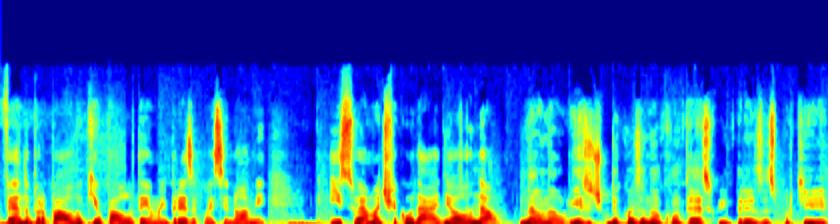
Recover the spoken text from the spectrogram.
vendo pro Paulo que o Paulo tem uma empresa com esse nome. Isso é uma dificuldade ou não? Não, não. Esse tipo de coisa não acontece com empresas porque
